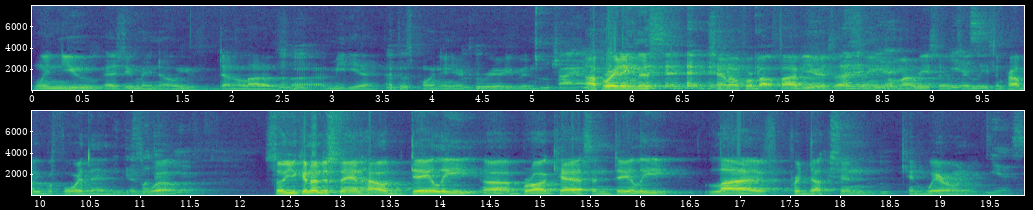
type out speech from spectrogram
when you, as you may know, you've done a lot of uh, media at this point in your career. You've been Mm-hmm. Operating this channel for about five years, I've seen yeah. from my research Yes. at least, and probably before then as well. that, yeah. So you can understand how daily uh, broadcasts and daily live production Mm-hmm. can wear on you. Yes.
